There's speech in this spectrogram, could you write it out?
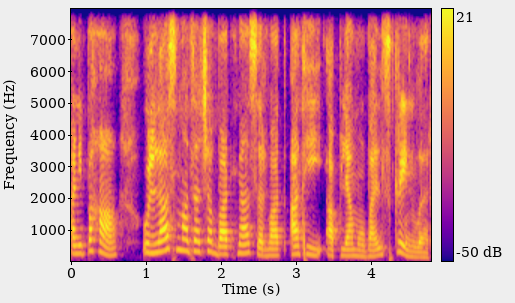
आणि पहा उल्हास माझाच्या बातम्या सर्वात आधी आपल्या मोबाईल स्क्रीनवर.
